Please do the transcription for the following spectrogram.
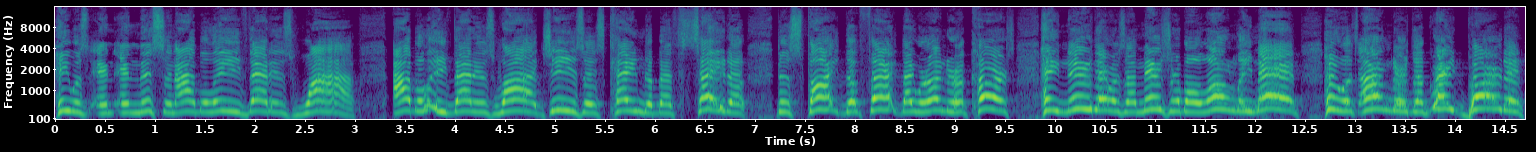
he was, and, and listen, I believe that is why, I believe that is why Jesus came to Bethsaida despite the fact they were under a curse. He knew there was a miserable, lonely man who was under the great burden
